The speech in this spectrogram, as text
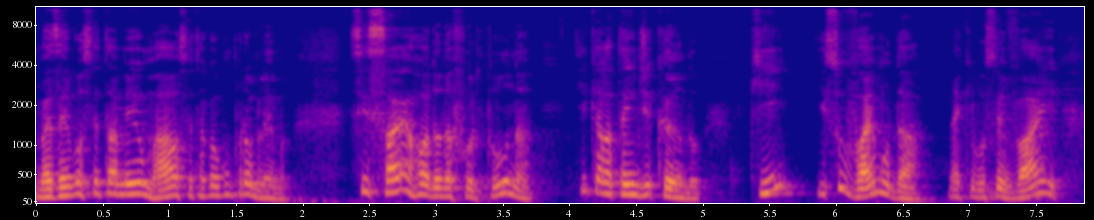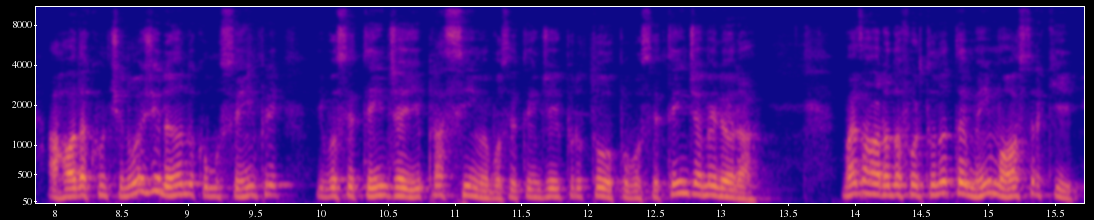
Mas aí você está meio mal, você está com algum problema. Se sai a roda da fortuna, o que, que ela está indicando? Que isso vai mudar, né? que você vai, a roda continua girando como sempre e você tende a ir para cima, você tende a ir para o topo, você tende a melhorar. Mas a roda da fortuna também mostra que,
